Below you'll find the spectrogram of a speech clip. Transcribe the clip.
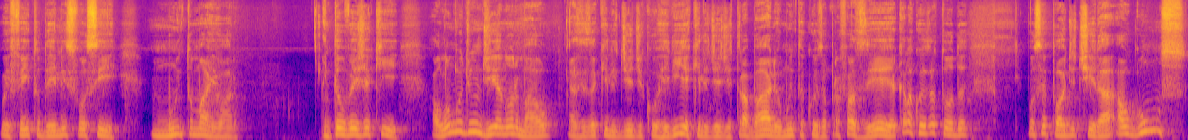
o efeito deles fosse muito maior. Então veja que ao longo de um dia normal, às vezes aquele dia de correria, aquele dia de trabalho, muita coisa para fazer, aquela coisa toda, você pode tirar alguns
